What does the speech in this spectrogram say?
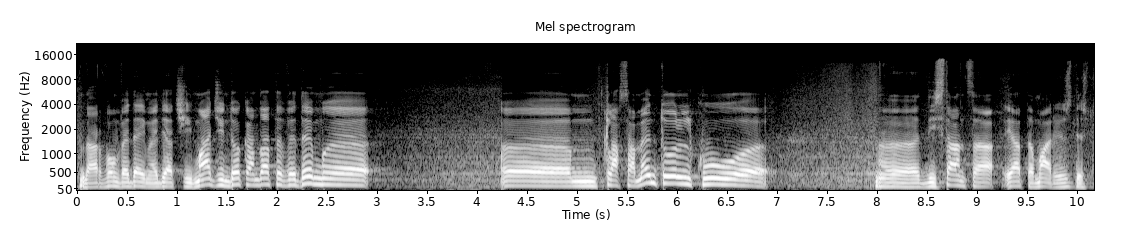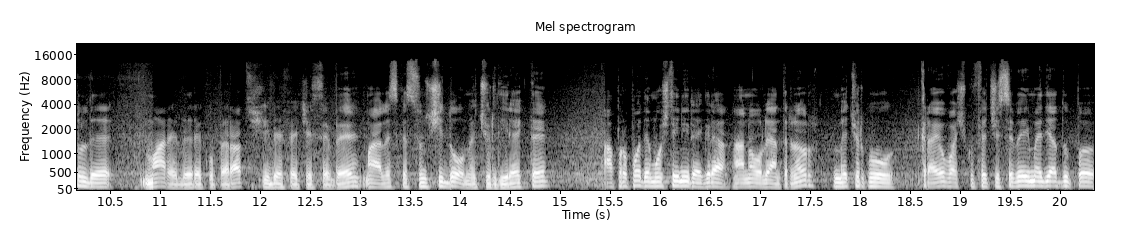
dar vom vedea imediat și imagini. Deocamdată vedem clasamentul cu distanța, iată Marius, destul de mare de recuperat și de FCSB, mai ales că sunt și două meciuri directe. Apropo de moștenire grea a noului antrenor, meciuri cu Craiova și cu FCSB imediat după,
